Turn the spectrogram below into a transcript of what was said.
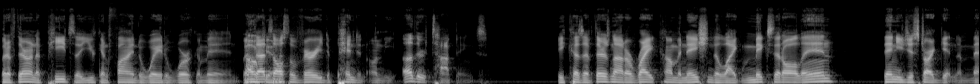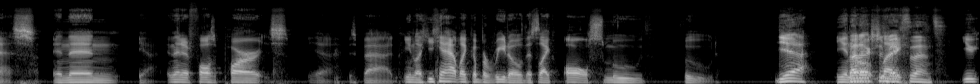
But if they're on a pizza, you can find a way to work them in. But that's also very dependent on the other toppings. Because if there's not a right combination to like mix it all in, then you just start getting a mess. And then yeah, and then it falls apart. It's, yeah, it's bad. You know, like you can't have like a burrito that's like all smooth food. Yeah. You know, that actually like, makes sense. You, You're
